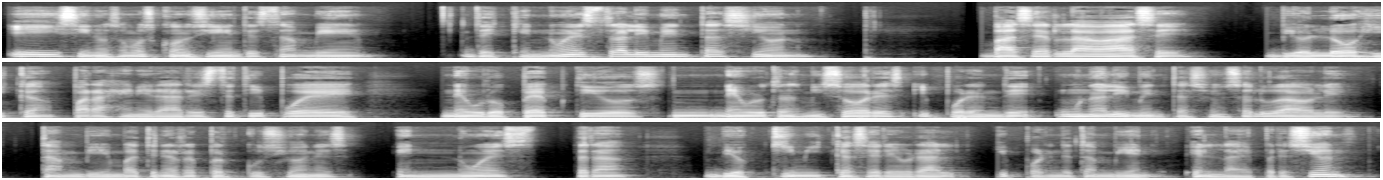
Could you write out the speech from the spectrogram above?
y si no somos conscientes también de que nuestra alimentación va a ser la base biológica para generar este tipo de neuropéptidos, neurotransmisores y por ende una alimentación saludable también va a tener repercusiones en nuestra bioquímica cerebral y por ende también en la depresión.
